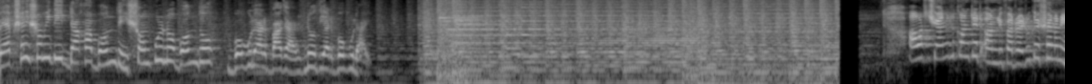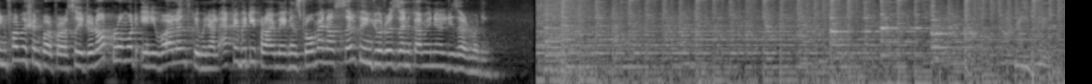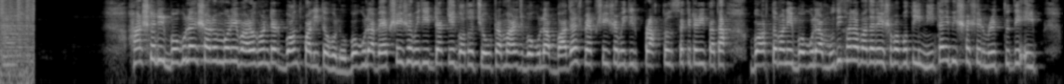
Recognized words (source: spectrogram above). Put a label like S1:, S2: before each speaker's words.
S1: ব্যবসায়ী সমিতির ডাকা বন্ধে সম্পূর্ণ বন্ধ বগুলার বাজার নদিয়ার বগুলায়
S2: Our channel content only for education and information purpose. We do not promote any violence, criminal activity, crime against women, or self-injuries and communal disharmony.
S1: হাঁসখালির বগুলায় সাড়ম্বরে বারো ঘণ্টার বন্ধ পালিত হলো। বগুলা ব্যবসায়ী সমিতির ডাকে গত চৌঠা মার্চ বগুলা বাজার ব্যবসায়ী সমিতির প্রাক্তন সেক্রেটারি তথা বর্তমানে বগুলা মুদিখানা বাজারের সভাপতি নিতাই বিশ্বাসের মৃত্যুতে এই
